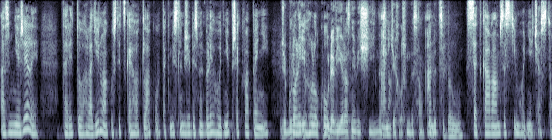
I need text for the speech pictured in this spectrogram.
a změřili tady tu hladinu akustického tlaku, tak myslím, že bychom byli hodně překvapeni. Že bude, kolik hluku. bude výrazně vyšší než ano. těch 85 decibelů. Setkávám se s tím hodně často.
